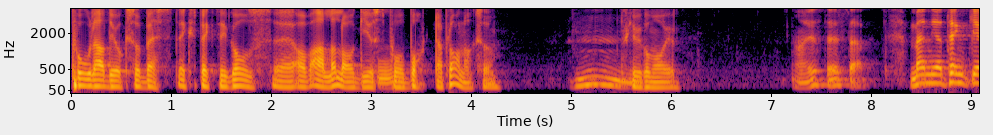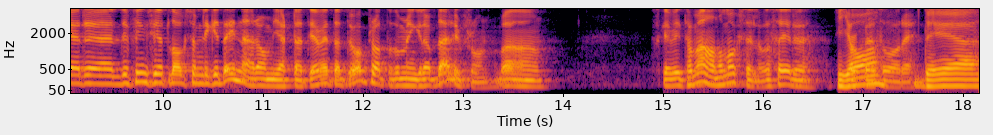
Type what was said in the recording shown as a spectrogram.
Pool hade ju också bäst expected goals eh, av alla lag just Mm. på bortaplan också. Ska vi komma ihåg. Ja, just det, just det. Men jag tänker, eh, det finns ju ett lag som ligger dig nära om hjärtat. Jag vet att du har pratat om en grabb därifrån. Va? Ska vi ta med honom också eller vad säger du? Ja, Professore? det är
